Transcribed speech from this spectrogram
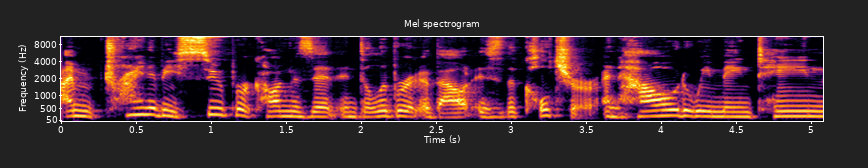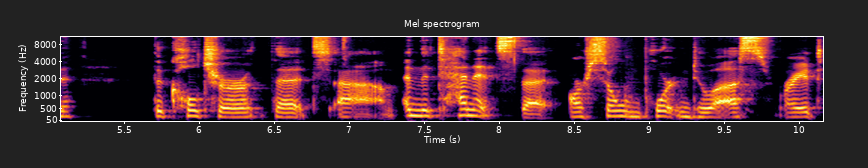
I'm trying to be super cognizant and deliberate about is the culture and how do we maintain the culture that um, and the tenets that are so important to us, right?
